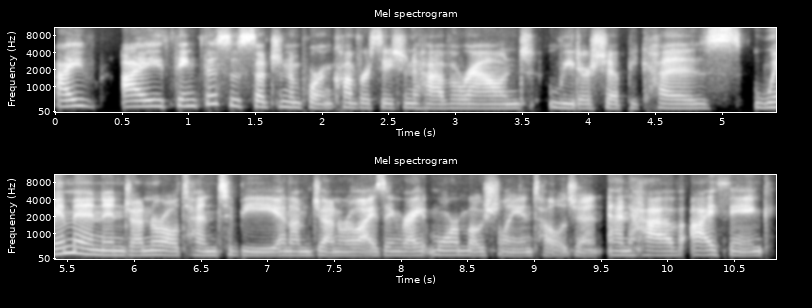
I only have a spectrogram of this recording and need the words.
I I think this is such an important conversation to have around leadership because women in general tend to be and I'm generalizing right more emotionally intelligent and have I think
